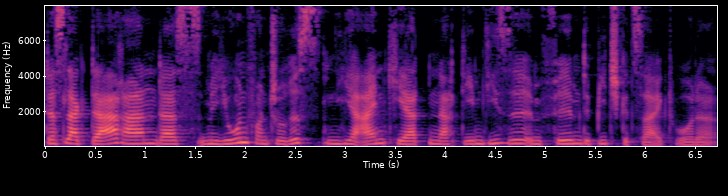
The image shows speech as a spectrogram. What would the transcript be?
Das lag daran, dass Millionen von Touristen hier einkehrten, nachdem diese im Film The Beach gezeigt wurde.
